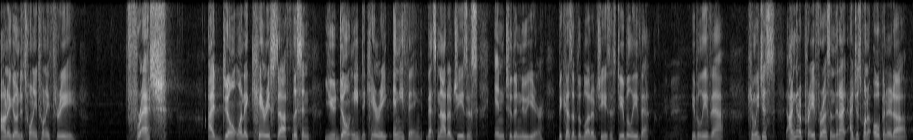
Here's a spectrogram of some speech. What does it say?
I want to go into 2023 fresh. I don't want to carry stuff. Listen, you don't need to carry anything that's not of Jesus into the new year because of the blood of Jesus. Do you believe that? Amen. You believe that? Can we just, I'm going to pray for us, and then I, I just want to open it up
